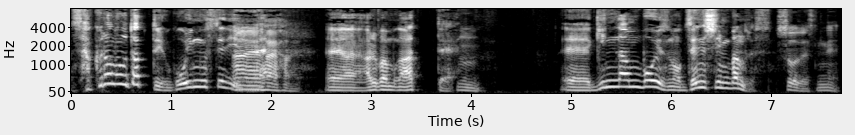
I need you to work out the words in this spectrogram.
桜の歌」っていう「ゴーイングステディのね、はいはいはい。えーアルバムがあって、うん。えー銀杏ボーイズの前身バンドです。そうですね。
